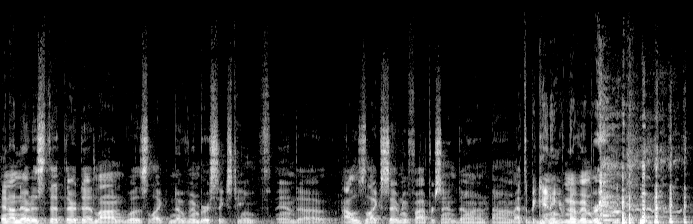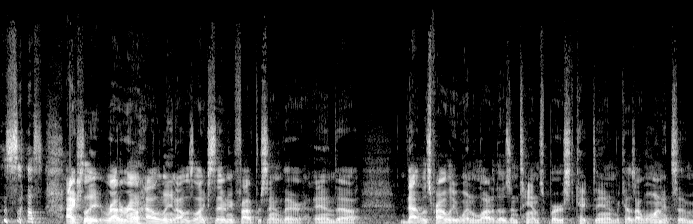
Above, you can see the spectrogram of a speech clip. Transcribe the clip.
and I noticed that their deadline was like November 16th, and uh, I was like 75% done um, at the beginning of November. so was- actually, right around Halloween, I was like 75% there. And uh, that was probably when a lot of those intense bursts kicked in because I wanted to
